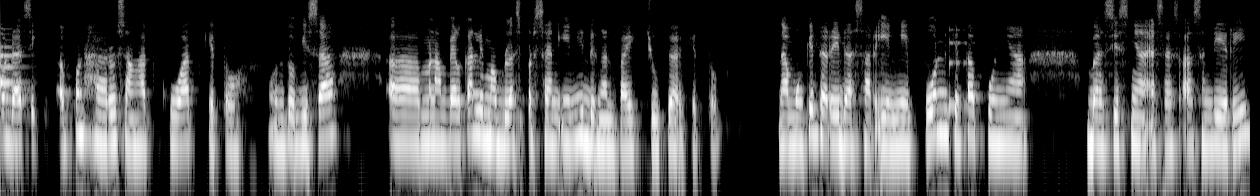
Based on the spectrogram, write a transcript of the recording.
fondasi kita pun harus sangat kuat gitu, untuk bisa uh, menampilkan 15% ini dengan baik juga gitu. Nah mungkin dari dasar ini pun kita punya basisnya SSA sendiri,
